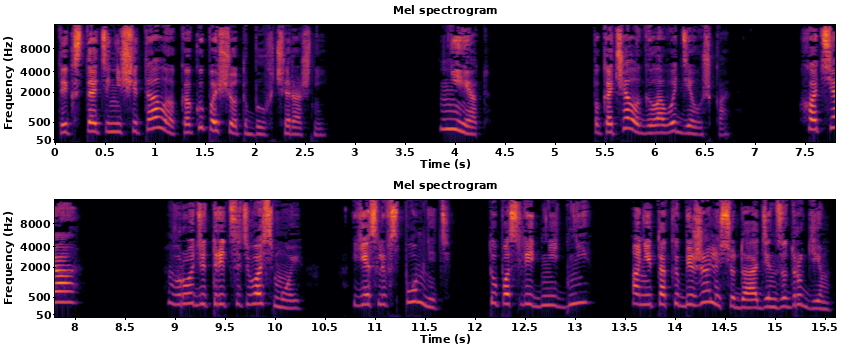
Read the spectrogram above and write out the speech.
«Ты, кстати, не считала, какой по счету был вчерашний?» «Нет», — покачала головой девушка. «Хотя, вроде тридцать восьмой. Если вспомнить, то последние дни они так и бежали сюда один за другим.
